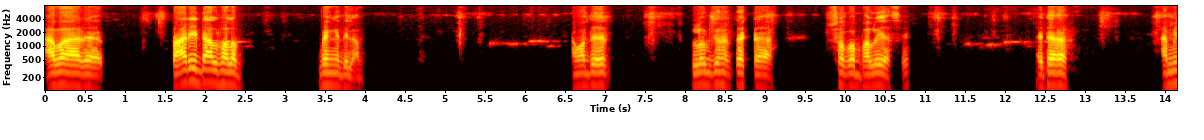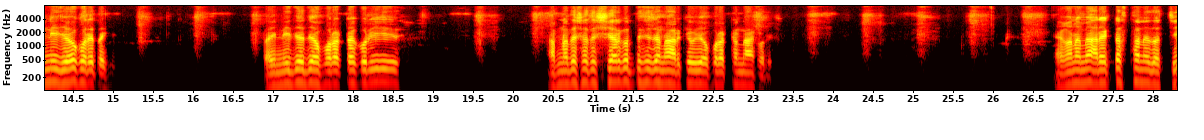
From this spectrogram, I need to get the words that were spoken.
আবার তারই ডাল ভালো ভেঙে দিলাম। আমাদের লোকজনের তো একটা স্বভাব ভালোই আছে। এটা আমি নিজেও করে থাকি। তাই নিজে যে অপরাধটা করি আপনাদের সাথে শেয়ার করতেছি যেন আর কেউ অপরাধটা না করে। এখন আমি আরেকটা স্থানে যাচ্ছি।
